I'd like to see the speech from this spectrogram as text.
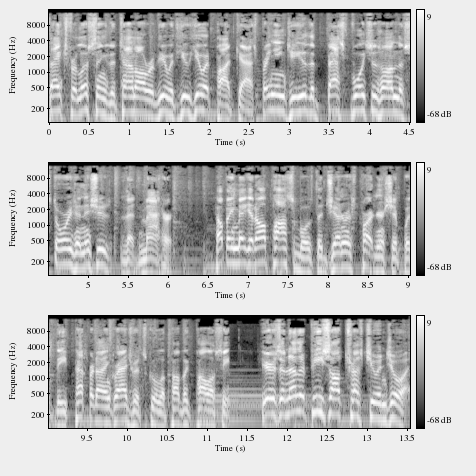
Thanks for listening to the Town Hall Review with Hugh Hewitt podcast, bringing to you the best voices on the stories and issues that matter. Helping make it all possible is the generous partnership with the Pepperdine Graduate School of Public Policy. Here's another piece I'll trust you enjoy.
